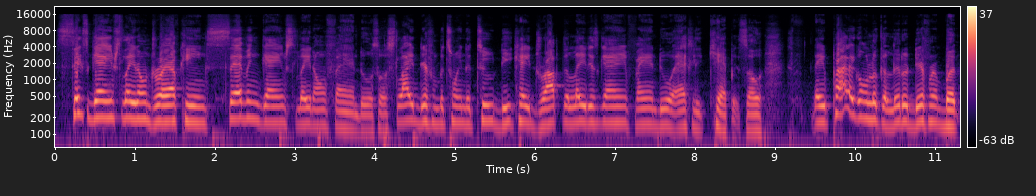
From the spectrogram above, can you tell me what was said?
Six game slate on DraftKings, seven game slate on FanDuel. So a slight difference between the two. DK dropped the latest game. FanDuel actually kept it. So they probably gonna look a little different, but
